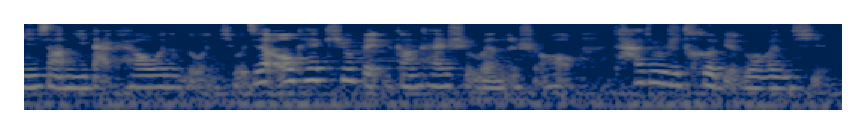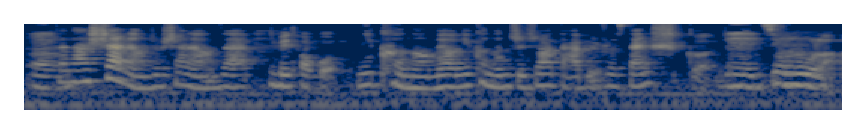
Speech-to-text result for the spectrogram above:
你想，你打开要问那么多问题，我记得 OK Cupid 刚开始问的时候，他就是特别多问题，嗯，但他善良就善良在你可以跳过。你可能没有，你可能只需要答，比如说三十个，你就可以进入了。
